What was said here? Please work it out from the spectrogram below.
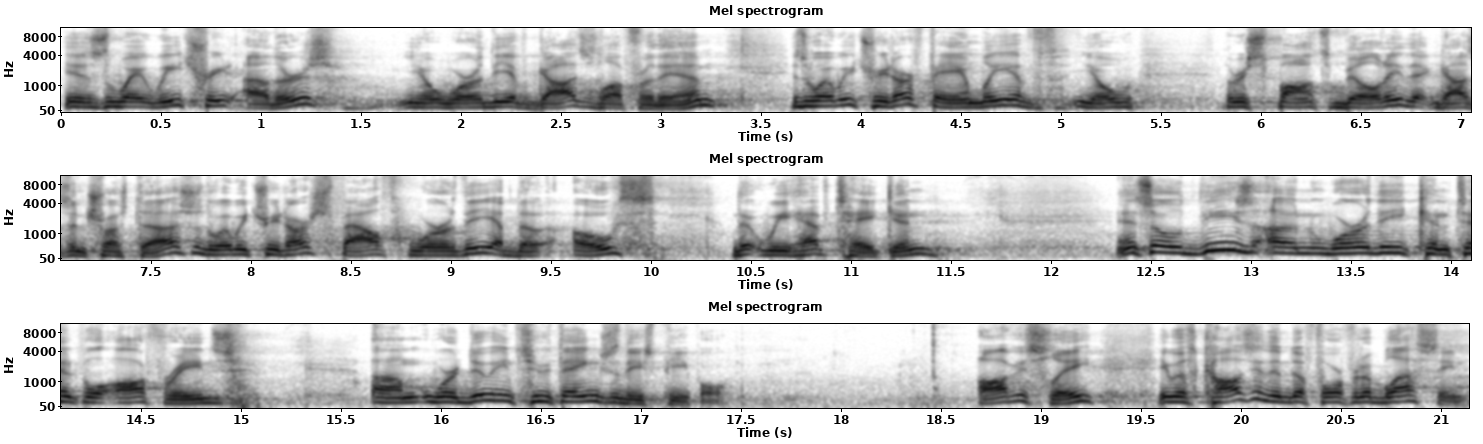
Is the way we treat others, you know, worthy of God's love for them? Is the way we treat our family of, you know, the responsibility that God's entrusted us? Is the way we treat our spouse worthy of the oath that we have taken? And so these unworthy, contemptible offerings um, were doing two things to these people. Obviously, it was causing them to forfeit a blessing.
